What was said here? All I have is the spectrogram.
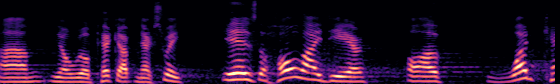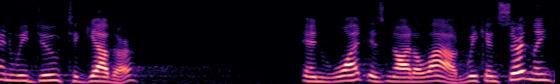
um, you know, we'll pick up next week is the whole idea of what can we do together and what is not allowed. We can certainly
